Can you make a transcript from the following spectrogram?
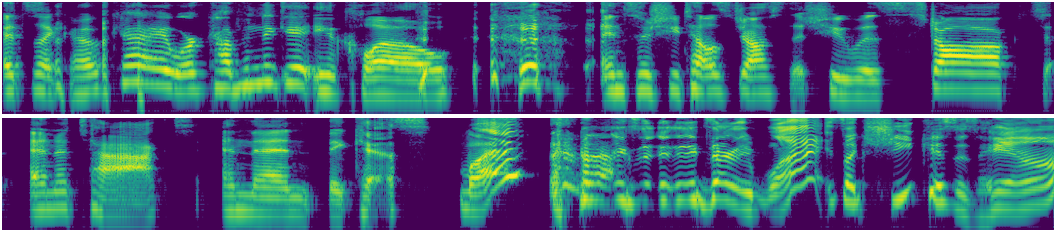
It's like okay, we're coming to get you, Chloe. and so she tells Josh that she was stalked and attacked, and then they kiss. What? Exactly. What? It's like she kisses him.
